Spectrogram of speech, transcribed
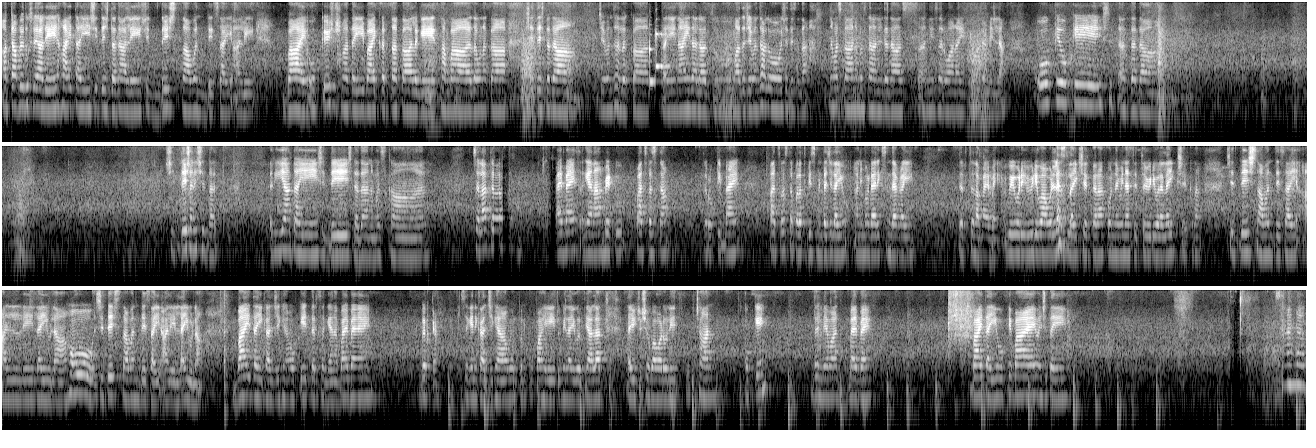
आता आपले दुसरे आले. हाय ताई सिद्धेश दादा आले सिद्धेश सावंत देसाई आले. बाय. ओके सुषमा ताई. बाय. करता का लगेच? थांबा जाऊ नका. सिद्धेश दादा जेवण झालं का? ताई नाही झालं अजून. माझं जेवण झालं सिद्धेश दादा. नमस्कार नमस्कार अनिल दादा. आणि सर्वांना युट्यूब फॅमिलीला. ओके ओके सिद्धार्थ दादा. सिद्धेश आणि सिद्धार्थ. रिया ताई सिद्धेश दादा नमस्कार. चला तर बाय बाय सगळ्यांना. भेटू पाच वाजता. तर ओके बाय पाच वाजता परत वीस मिनटाची लाईव्ह आणि मग डायरेक्ट संध्याकाळी. तर चला बाय बाय व्हिडिओ व्हिडिओ आवडल्यास लाईक शेअर करा. कोण नवीन असेल तर व्हिडिओला लाईक शेअर करा. सिद्धेश सावंत देसाई आले लाईवला हो सिद्धेश सावंत देसाई आले लाईवला बाय ताई काळजी घ्या. ओके तर सगळ्यांना बाय बाय. बरं का. सगळ्यांनी काळजी घ्या. ऊन पण खूप आहे. तुम्ही लाईव्हवरती आलात. लाईव्हची शोभा वाढवलीत. खूप छान. ओके? धन्यवाद. Bye bye. बाय ताई. ओके बाय म्हणजे ताई. सांगा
